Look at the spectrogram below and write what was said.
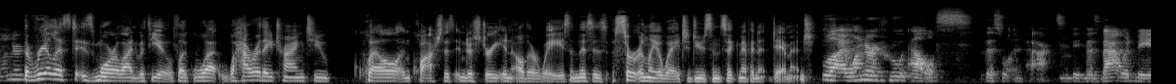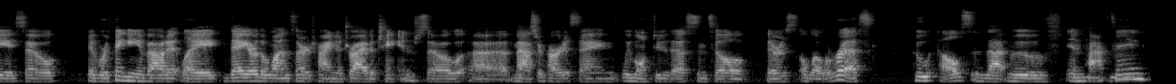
well, I the realist is more aligned with you. Like what, how are they trying to quell and quash this industry in other ways? And this is certainly a way to do some significant damage. Well, I wonder who else this will impact mm-hmm. because that would be so if we're thinking about it, like they are the ones that are trying to drive a change. So uh, Mastercard is saying we won't do this until there's a lower risk. Who else is that move impacting? Mm-hmm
